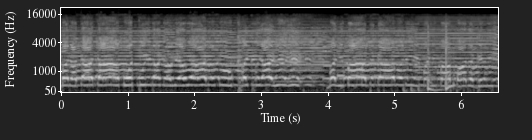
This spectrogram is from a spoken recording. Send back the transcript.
મારી દાદા મોતીરાનો વ્યવહારનું ખડી આવી મારી માત ગાવડી, મારી મા પારખની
